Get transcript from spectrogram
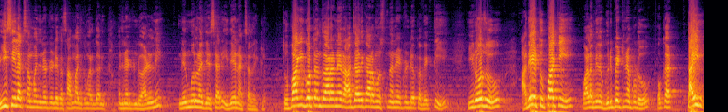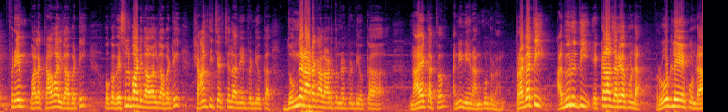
బీసీలకు సంబంధించినటువంటి ఒక సామాజిక వర్గానికి సంబంధించినటువంటి వాళ్ళని నిర్మూలన చేశారు ఇదే నక్సలైట్లు. తుపాకీ గొట్టం ద్వారానే రాజ్యాధికారం వస్తుందనేటువంటి ఒక వ్యక్తి ఈరోజు అదే తుపాకీ వాళ్ళ మీద గురిపెట్టినప్పుడు ఒక టైం ఫ్రేమ్ వాళ్ళకి కావాలి కాబట్టి ఒక వెసులుబాటు కావాలి కాబట్టి శాంతి చర్చలు అనేటువంటి ఒక దొంగ నాటకాలు ఆడుతున్నటువంటి ఒక నాయకత్వం అని నేను అనుకుంటున్నాను. ప్రగతి అభివృద్ధి ఎక్కడా జరగకుండా రోడ్లు వేయకుండా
